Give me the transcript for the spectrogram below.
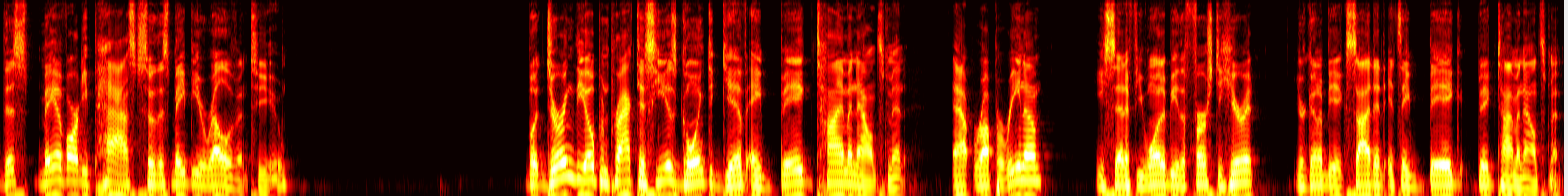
this may have already passed, so this may be irrelevant to you. But during the open practice, he is going to give a big time announcement at Rupp Arena. He said, if you want to be the first to hear it, you're going to be excited. It's a big, big time announcement.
